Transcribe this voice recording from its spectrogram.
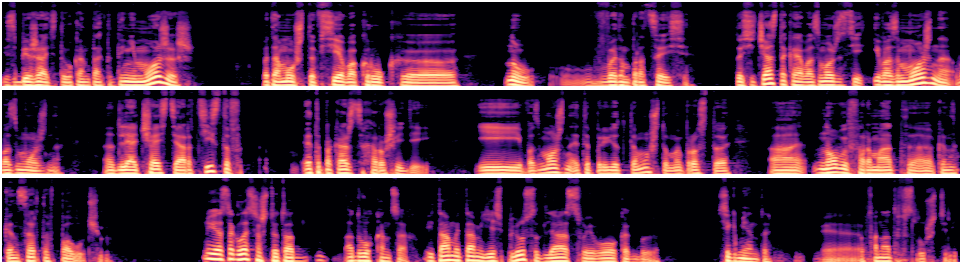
избежать этого контакта, ты не можешь, потому что все вокруг, э, ну, в этом процессе, то сейчас такая возможность есть. И, возможно, возможно, для части артистов это покажется хорошей идеей. И, возможно, это приведет к тому, что мы просто а, новый формат кон- концертов получим. Ну, я согласен, что это о двух концах. И там, и там есть плюсы для своего, как бы, сегмента э, фанатов, слушателей.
